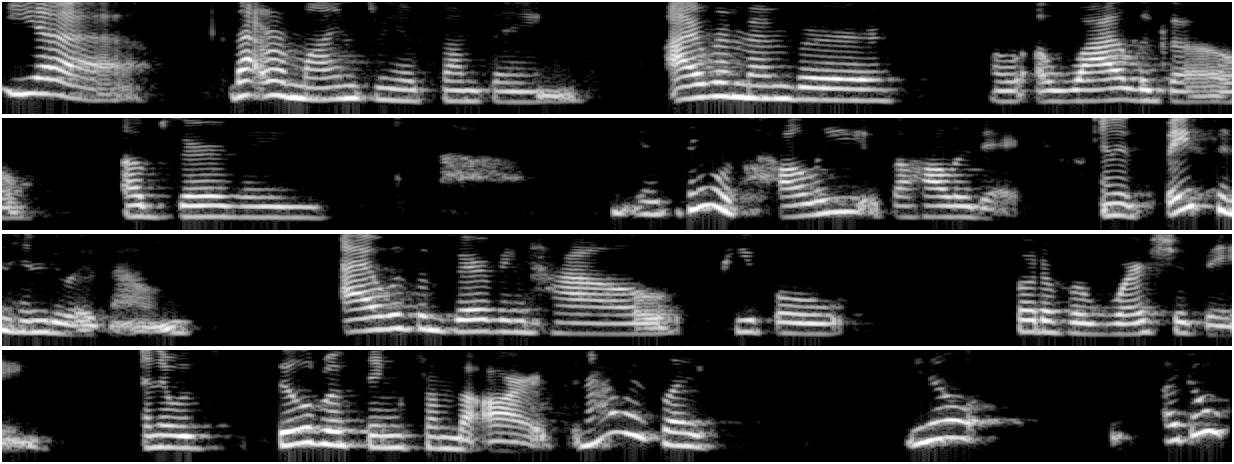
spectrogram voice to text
Yeah. That reminds me of something. I remember a, a while ago observing I think it was Holi. It's a holiday and it's based in Hinduism. I was observing how people sort of were worshiping, and it was filled with things from the arts. And I was like, you know, I don't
